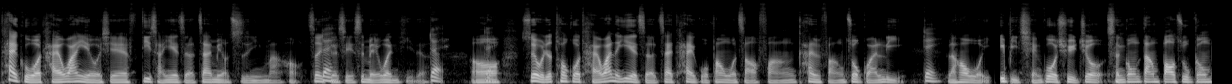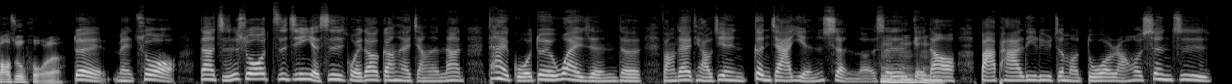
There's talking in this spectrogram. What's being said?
泰国、台湾也有一些地产业者在没有直营嘛，哈，这个也是没问题的。对。哦，所以我就透过台湾的业者在泰国帮我找房、看房、做管理，对，然后我一笔钱过去就成功当包租公、包租婆了。对，没错。那只是说资金也是回到刚才讲的，那泰国对外人的房贷条件更加严审了，是给到八趴利率这么多，然后甚至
